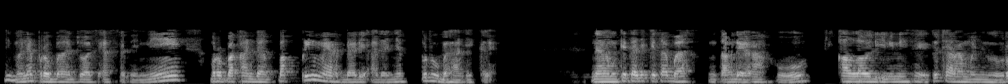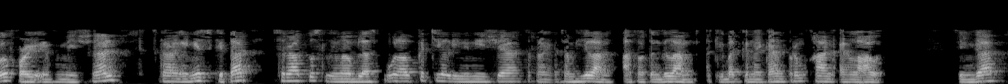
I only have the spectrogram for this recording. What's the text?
di mana perubahan cuaca ekstrim ini merupakan dampak primer dari adanya perubahan iklim. Nah, mungkin tadi kita bahas tentang daerahku. Kalau di Indonesia itu cara menyeluruh, for your information, sekarang ini sekitar 115 pulau kecil di Indonesia terancam hilang atau tenggelam akibat kenaikan permukaan air laut. Sehingga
